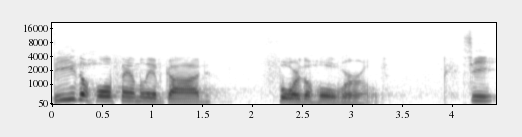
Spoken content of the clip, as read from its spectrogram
be the whole family of God for the whole world? See,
